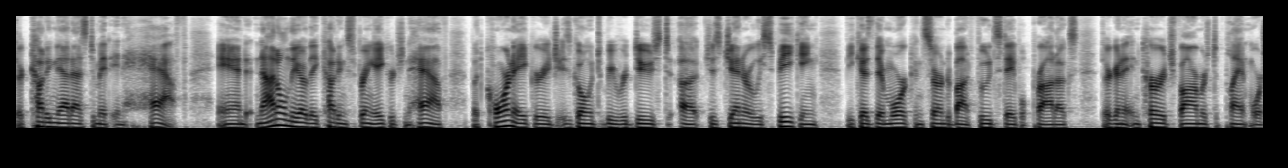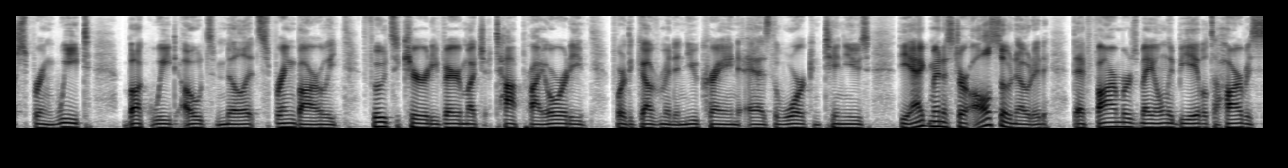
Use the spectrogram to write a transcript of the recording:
They're cutting that estimate in half. And not only are they cutting spring acreage in half, but corn acreage is going to be reduced, uh, just generally speaking, because they're more concerned about food staple products. They're going to encourage farmers to plant more spring wheat, buckwheat, oats, millet, spring barley. Food security very much a top priority for the government in Ukraine as the war continues. The ag minister also noted that farmers may only be able to harvest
